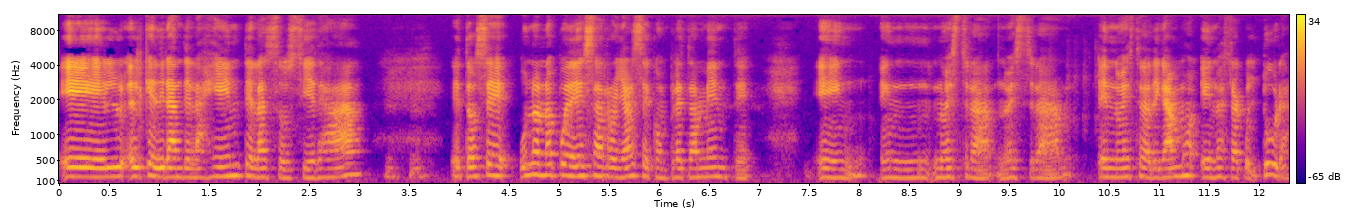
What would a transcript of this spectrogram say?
el, que dirán de la gente, la sociedad. Entonces, uno no puede desarrollarse completamente en, nuestra, nuestra, en nuestra, digamos, en nuestra cultura.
